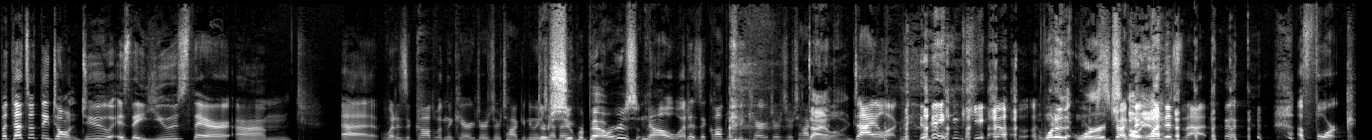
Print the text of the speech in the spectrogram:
but that's what they don't do is they use their um uh what is it called when the characters are talking to Their each other superpowers? no what is it called when the characters are talking Dialogue. dialogue thank you What are the words? Oh, yeah. what is that a fork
